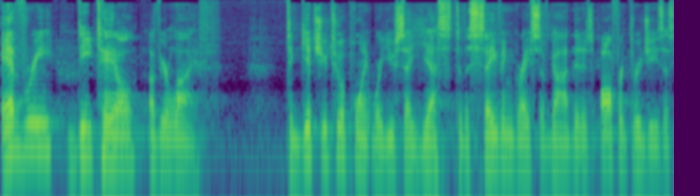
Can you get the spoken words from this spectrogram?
Every detail of your life to get you to a point where you say yes to the saving grace of God that is offered through Jesus.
